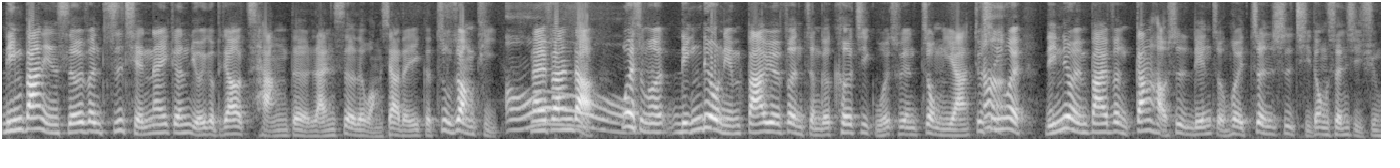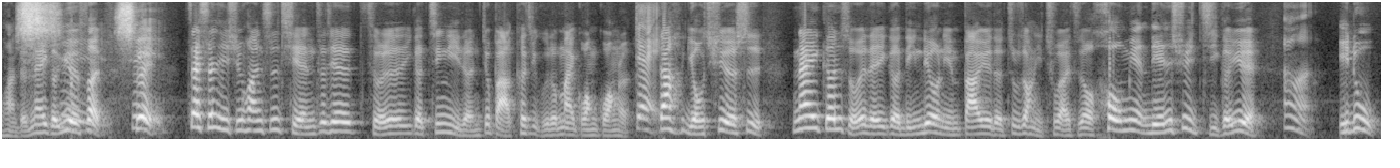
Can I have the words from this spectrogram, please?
零八年十二月份之前那一根有一个比较长的蓝色的往下的一个柱状体，那发现到为什么零六年八月份整个科技股会出现重压，就是因为零六年八月份刚好是联准会正式启动升息循环的那一个月份，所以在升级循环之前，这些所谓的一个经理人就把科技股都卖光光了。对，但有趣的是，那一根所谓的一个零六年八月的柱状体出来之后，后面连续几个月，嗯，一路。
